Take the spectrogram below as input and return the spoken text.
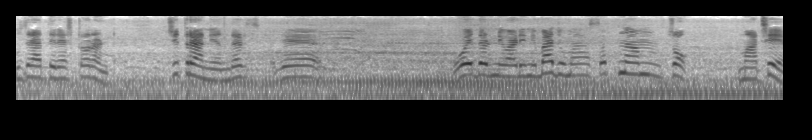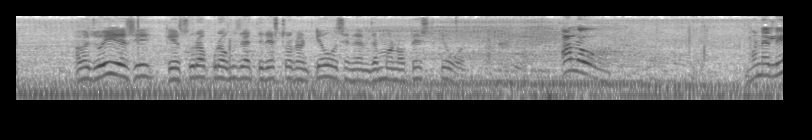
ગુજરાતી રેસ્ટોરન્ટ ચિત્રાની અંદર જે હોયદળની વાડીની બાજુમાં સતનામ ચોકમાં છે. હવે જોઈએ છીએ કે સુરાપુરા ગુજરાતી રેસ્ટોરન્ટ કેવો છે ને જમવાનો ટેસ્ટ કેવો છે. હાલો. મને લે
